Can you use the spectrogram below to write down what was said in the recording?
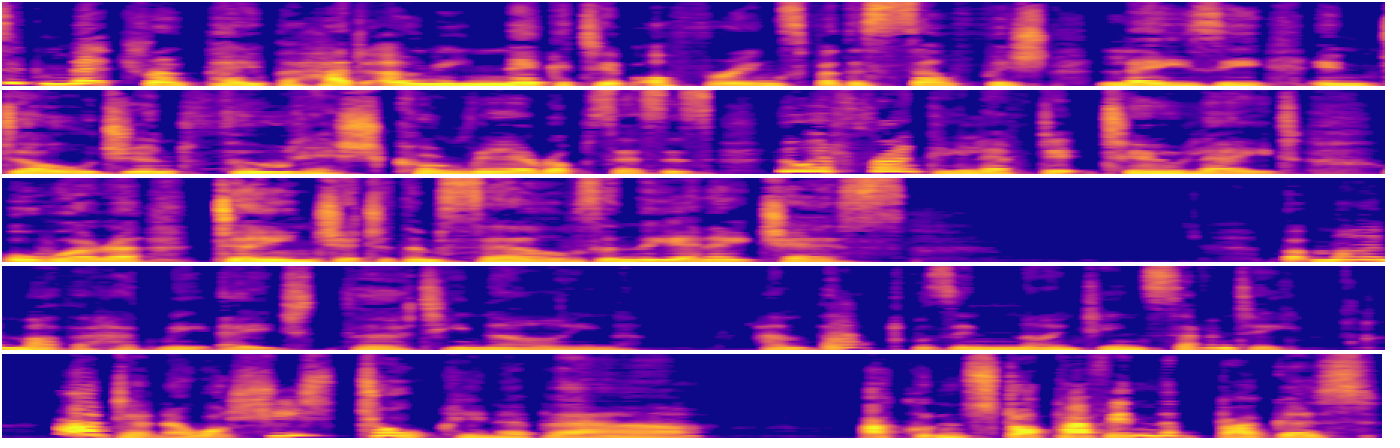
The Metro paper had only negative offerings for the selfish, lazy, indulgent, foolish career obsessors who had frankly left it too late or were a danger to themselves and the NHS. But my mother had me aged 39, and that was in 1970. I don't know what she's talking about. I couldn't stop having the buggers.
